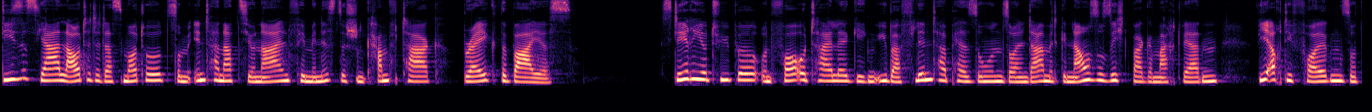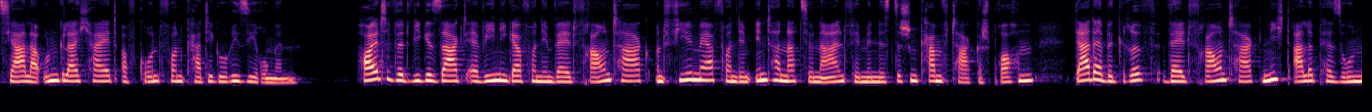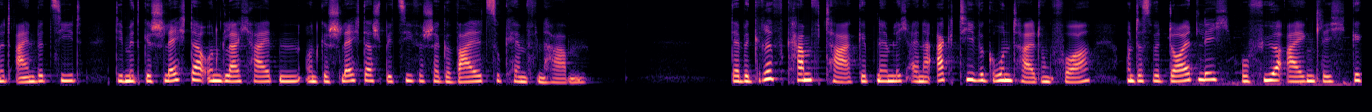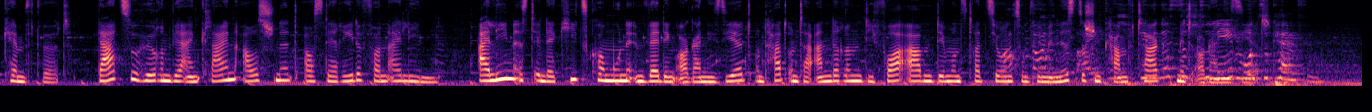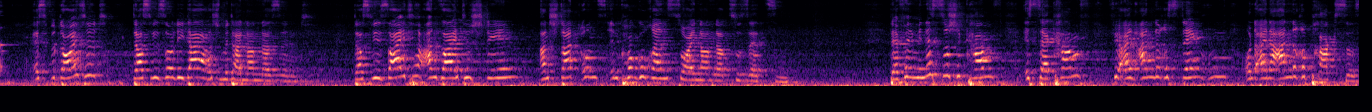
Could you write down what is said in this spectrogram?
Dieses Jahr lautete das Motto zum Internationalen Feministischen Kampftag Break the Bias. Stereotype und Vorurteile gegenüber Flinterpersonen sollen damit genauso sichtbar gemacht werden, wie auch die Folgen sozialer Ungleichheit aufgrund von Kategorisierungen. Heute wird wie gesagt eher weniger von dem Weltfrauentag und vielmehr von dem Internationalen Feministischen Kampftag gesprochen, da der Begriff Weltfrauentag nicht alle Personen mit einbezieht, die mit Geschlechterungleichheiten und geschlechterspezifischer Gewalt zu kämpfen haben. Der Begriff Kampftag gibt nämlich eine aktive Grundhaltung vor und es wird deutlich, wofür eigentlich gekämpft wird. Dazu hören wir einen kleinen Ausschnitt aus der Rede von Eileen. Eileen ist in der Kiezkommune im Wedding organisiert und hat unter anderem die Vorabenddemonstration zum feministischen Kampftag mitorganisiert. Es bedeutet, dass wir solidarisch miteinander sind, dass wir Seite an Seite stehen, anstatt uns in Konkurrenz zueinander zu setzen. Der feministische Kampf ist der Kampf für ein anderes Denken und eine andere Praxis.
